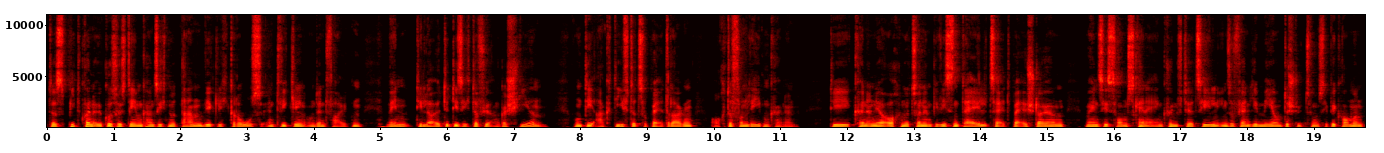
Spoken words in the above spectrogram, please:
Das Bitcoin Ökosystem kann sich nur dann wirklich groß entwickeln und entfalten, wenn die Leute, die sich dafür engagieren und die aktiv dazu beitragen, auch davon leben können. Die können ja auch nur zu einem gewissen Teil Zeit beisteuern, wenn sie sonst keine Einkünfte erzielen. Insofern, je mehr Unterstützung sie bekommen,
